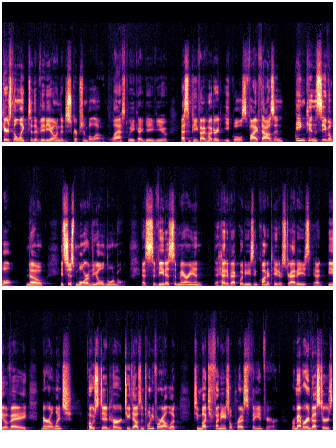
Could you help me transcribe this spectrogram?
Here's the link to the video in the description below. Last week I gave you S&P 500 equals 5000, inconceivable. No, it's just more of the old normal. As Savita Subramanian, the head of equities and quantitative strategies at BofA Merrill Lynch, posted her 2024 outlook to much financial press fanfare. Remember, investors,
